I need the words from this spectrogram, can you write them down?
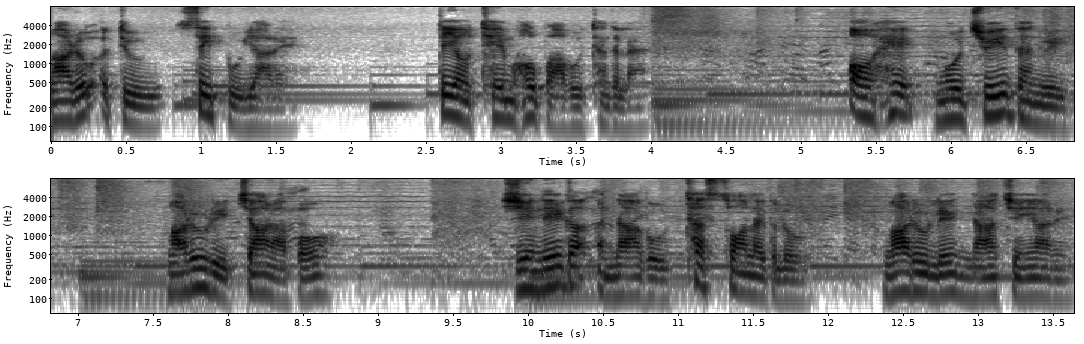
ငါတို့အတူစိတ်ပူရတယ်တယောက်တည်းမဟုတ်ပါဘူးထန်တလန်းအော်ဟဲ့ငိုကြွေးတန်တွေငါတို့တွေကြားတာပေါ့ရင်ထဲကအနာကိုထတ်ဆွလိုက်သလိုငါတို့လည်းနာကျင်ရတယ်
